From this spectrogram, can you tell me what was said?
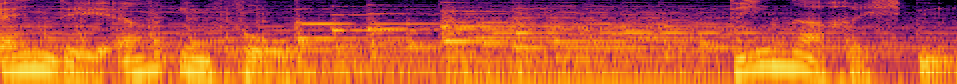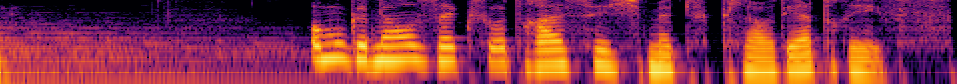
NDR Info. Die Nachrichten. Um genau 6.30 Uhr mit Claudia Drews.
